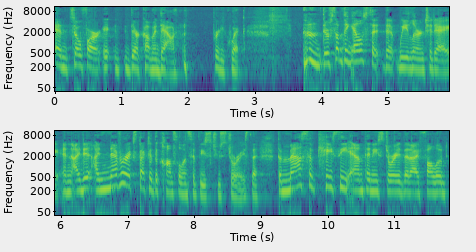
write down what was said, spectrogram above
and so far it, they're coming down pretty quick. There's something else that, that we learned today, and I did I never expected the confluence of these two stories. The the massive Casey Anthony story that I followed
